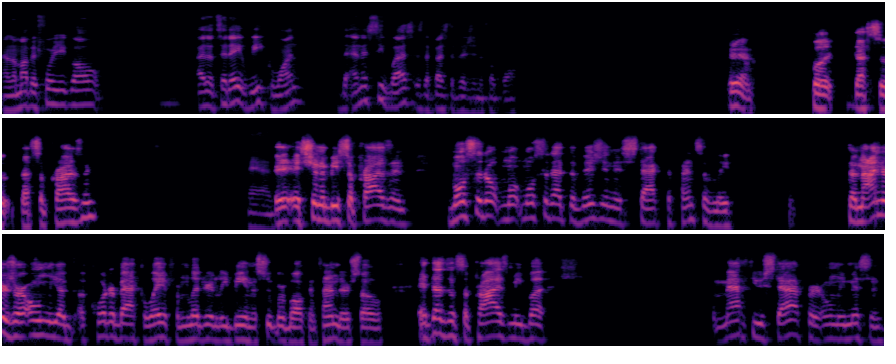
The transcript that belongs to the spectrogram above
And Lamar, before you go, as of today, week one, the NFC West is the best division in football. Yeah, but that's that's surprising. Man, it, it shouldn't be surprising. Most of the most of that division is stacked defensively. The Niners are only a, a quarterback away from literally being a Super Bowl contender, so it doesn't surprise me. But Matthew Stafford only missing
